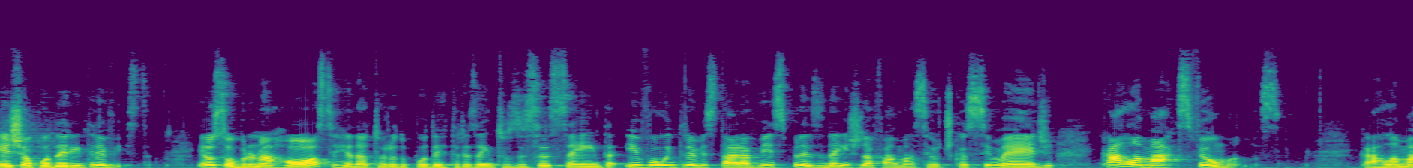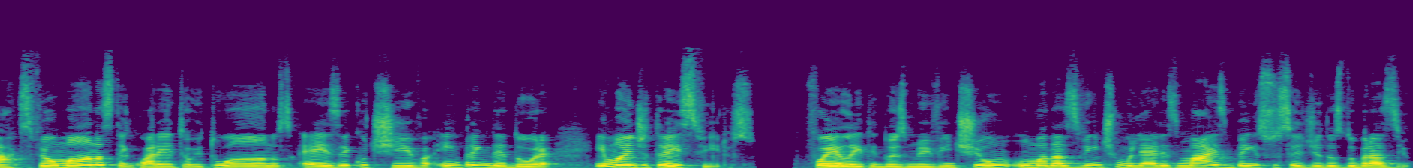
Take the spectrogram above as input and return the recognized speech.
Este é o Poder Entrevista. Eu sou Bruna Rossi, redatora do Poder 360, e vou entrevistar a vice-presidente da farmacêutica CIMED, Carla Marques Felmanas. Carla Marques Felmanas tem 48 anos, é executiva, empreendedora e mãe de três filhos. Foi eleita em 2021 uma das 20 mulheres mais bem-sucedidas do Brasil.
